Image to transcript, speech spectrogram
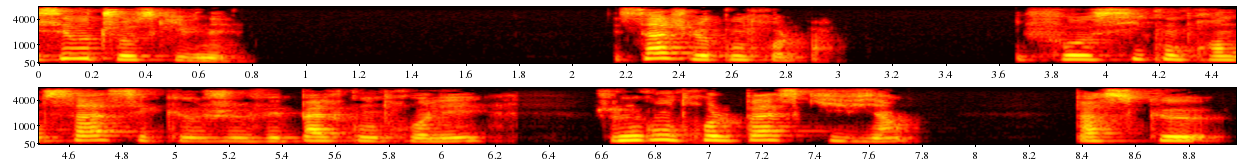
c'est autre chose qui venait. Ça, je le contrôle pas. Il faut aussi comprendre ça, c'est que je vais pas le contrôler. Je ne contrôle pas ce qui vient parce que,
